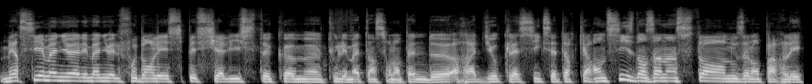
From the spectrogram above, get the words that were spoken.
Merci Emmanuel. Emmanuel Faudan, les spécialistes comme euh, tous les matins sur l'antenne de Radio Classique 7h46. Dans un instant, nous allons parler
